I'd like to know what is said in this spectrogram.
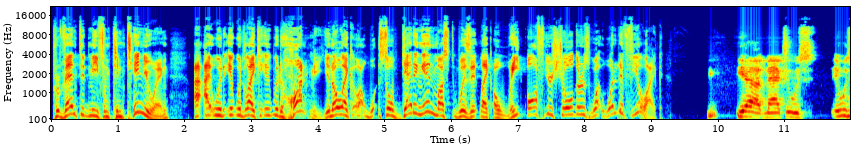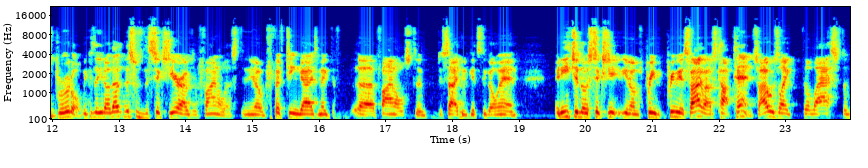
prevented me from continuing. I, would it would like it would haunt me. You know, like uh, so getting in must was it like a weight off your shoulders? What what did it feel like? Yeah, Max, it was it was brutal because you know that, this was the sixth year I was a finalist, and you know, 15 guys make the uh, finals to decide who gets to go in. And each of those six, you know, pre- previous five, I was top 10. So I was like the last of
